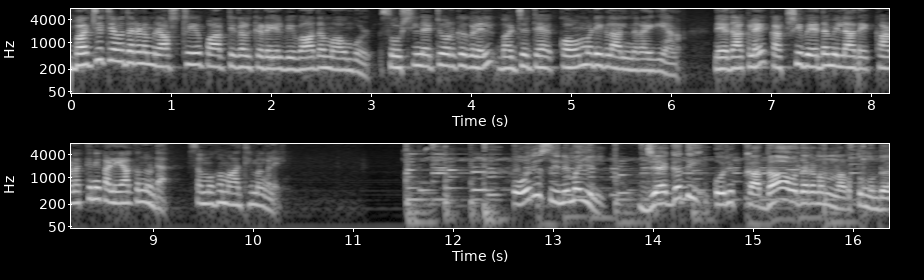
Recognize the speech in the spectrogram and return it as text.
ബജറ്റ് അവതരണം രാഷ്ട്രീയ പാർട്ടികൾക്കിടയിൽ വിവാദമാവുമ്പോൾ സോഷ്യൽ നെറ്റ്വർക്കുകളിൽ ബജറ്റ് കോമഡികളാൽ നിറയുകയാണ്. നേതാക്കളെ കക്ഷിഭേദമില്ലാതെ കണക്കിന് കളിയാക്കുന്നുണ്ട് സമൂഹമാധ്യമങ്ങളിൽ ഒരു സിനിമയിൽ ജഗതി ഒരു കഥാവതരണം നടത്തുന്നുണ്ട്.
